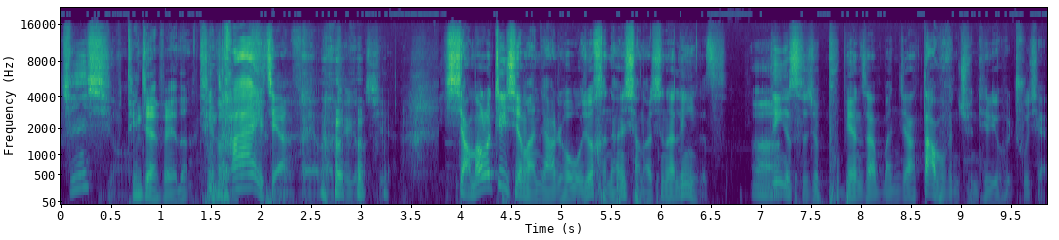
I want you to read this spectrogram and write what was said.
真行。挺减肥的，挺太减肥了，这游戏。想到了这些玩家之后，我就很难想到现在另一个词，嗯，另一个词就普遍在玩家大部分群体里会出现，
